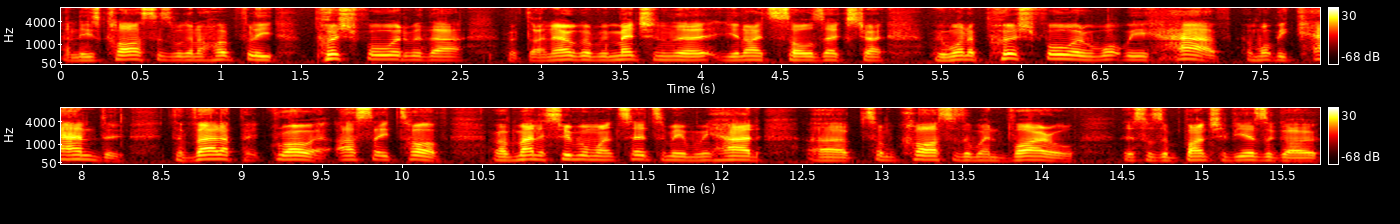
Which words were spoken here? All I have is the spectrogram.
And these classes, we're going to hopefully push forward with that. With Dinerga, we mentioned the United Souls extract. We want to push forward with what we have and what we can do, develop it, grow it. Asay Tov. Rabbi Manis Subin once said to me when we had uh, some classes that went viral. This was a bunch of years ago.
